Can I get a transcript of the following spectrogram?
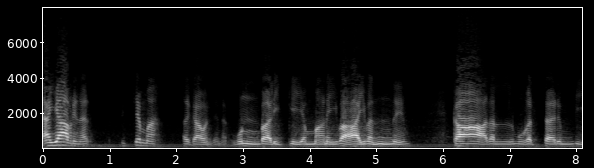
ஐயா அப்படின்னார். பிச்சம்மா அதுக்காக வந்தேன் உண்ப பலிக்கு எம் மனைவாய் வந்து காதல் முகத்தரும்பி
